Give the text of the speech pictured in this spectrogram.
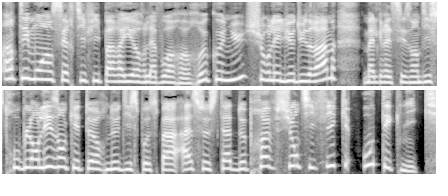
Un témoin certifie par ailleurs l'avoir reconnu sur les lieux du drame. Malgré ces indices troublants, les enquêteurs ne disposent pas à ce stade de preuves scientifiques ou techniques.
